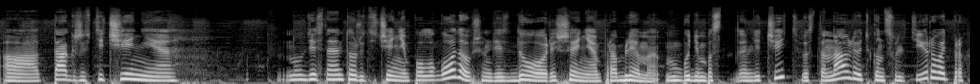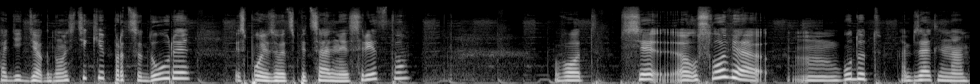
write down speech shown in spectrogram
А, также в течение, ну здесь, наверное, тоже в течение полугода, в общем, здесь до решения проблемы, мы будем лечить, восстанавливать, консультировать, проходить диагностики, процедуры, использовать специальные средства – Вот. Все э, условия будут обязательно...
